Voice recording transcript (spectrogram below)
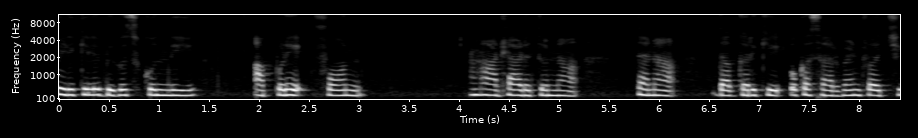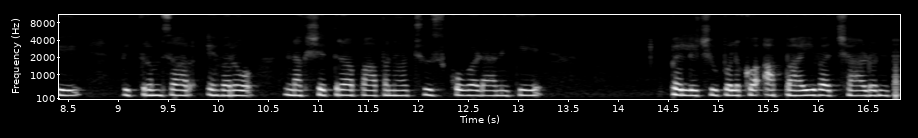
పిడికిలి బిగుసుకుంది. అప్పుడే ఫోన్ మాట్లాడుతున్న తన దగ్గరికి ఒక సర్వెంట్ వచ్చి విక్రమ్ సార్ ఎవరో నక్షత్ర పాపను చూసుకోవడానికి పెళ్ళి చూపులకు అబ్బాయి వచ్చాడుంట.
